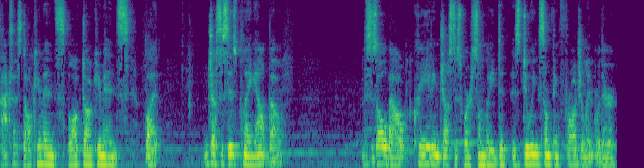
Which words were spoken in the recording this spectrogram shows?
access documents block documents but justice is playing out, though. This is all about creating justice where somebody did, is doing something fraudulent or they're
